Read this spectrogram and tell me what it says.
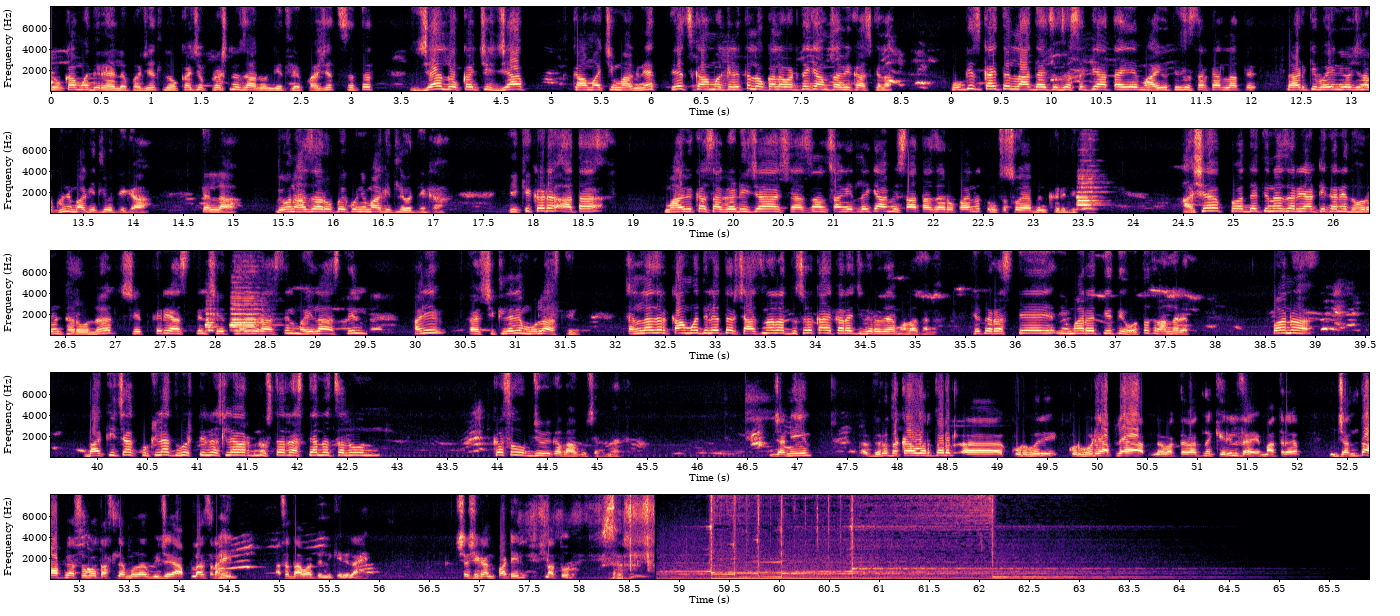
लोकांमध्ये राहिलं पाहिजेत. लोकांचे प्रश्न जाणून घेतले पाहिजेत. सतत ज्या लोकांची ज्या कामाची मागणी आहे. तेच कामं केले तर लोकांना वाटतं की आमचा विकास केला. उगीच काहीतरी लादायचं जसं की आता हे महायुतीचं सरकार लादते लाडकी बहीण योजना कोणी मागितली होती का? त्यांना दोन हजार रुपये कोणी मागितले होते का? एकीकडं आता महाविकास आघाडीच्या शासनानं सांगितलं की आम्ही सात हजार रुपयानं तुमचं सोयाबीन खरेदी करू. अशा पद्धतीनं जर या ठिकाणी धोरण ठरवलं शेतकरी असतील शेतमजूर असतील महिला असतील आणि शिकलेले मुलं असतील त्यांना जर कामं दिले तर शासनाला दुसरं काय करायची गरज आहे मला सांगा? हे तर रस्ते इमारती ते होतच राहणार आहेत. पण बाकीच्या कुठल्याच गोष्टी नसल्यावर नुसतं रस्त्यानं चालवून कसं उपजीविका भागू शकणार? ज्यांनी विरोधकावर तर कुरघोडी कुरघोडी आपल्या वक्तव्यातनं केलीच आहे. मात्र जनता आपल्यासोबत असल्यामुळं विजय आपलाच राहील असा दावा त्यांनी केलेला आहे. शशिकांत पाटील लातूर. सर.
